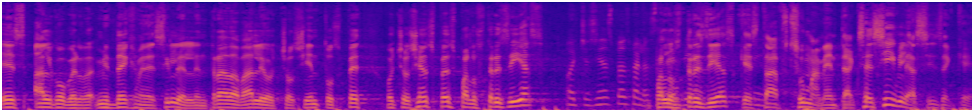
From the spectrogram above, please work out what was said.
es algo verdad, déjeme decirle, la entrada vale 800 pesos, 800 pesos para los tres días. 800 pesos para los, para los tres días, que está sumamente accesible, así es de que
